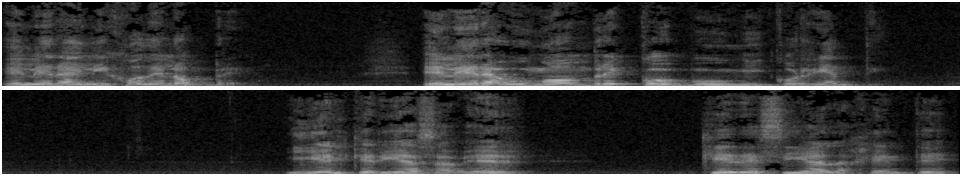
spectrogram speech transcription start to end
Él era el Hijo del Hombre. Él era un hombre común y corriente. Y él quería saber qué decía la gente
